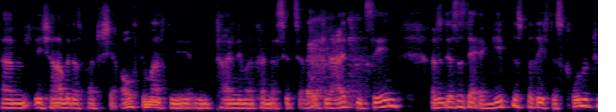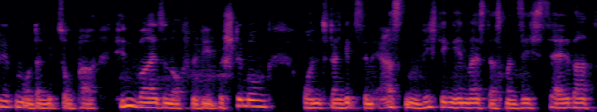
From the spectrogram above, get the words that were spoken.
Ähm, ich habe das praktisch hier aufgemacht. Die Teilnehmer können das jetzt ja begleitend sehen. Also das ist der Ergebnisbericht des Chronotypen und dann gibt es so ein paar Hinweise noch für die Bestimmung. Und dann gibt es den ersten wichtigen Hinweis, dass man sich selber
